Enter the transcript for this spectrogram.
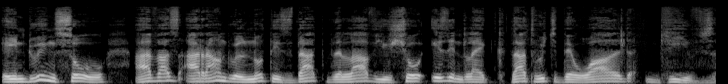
In doing so, others around will notice that the love you show isn't like that which the world gives.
